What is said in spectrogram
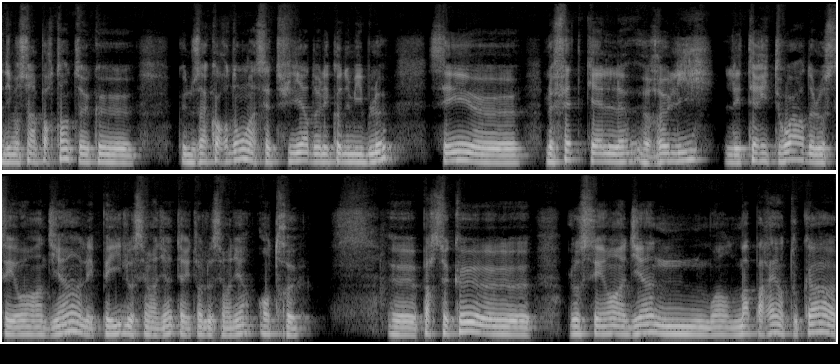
dimension importante que que nous accordons à cette filière de l'économie bleue, c'est euh, le fait qu'elle relie les territoires de l'océan Indien, les pays de l'océan Indien, les territoires de l'océan Indien, entre eux. Euh, parce que euh, l'océan Indien m'apparaît en tout cas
